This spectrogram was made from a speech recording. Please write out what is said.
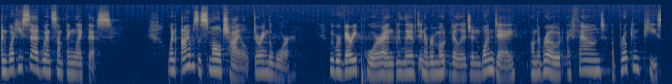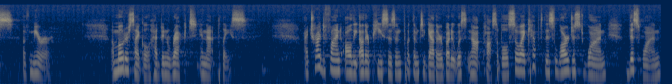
And what he said went something like this When I was a small child during the war, we were very poor and we lived in a remote village. And one day on the road, I found a broken piece of mirror. A motorcycle had been wrecked in that place. I tried to find all the other pieces and put them together, but it was not possible. So I kept this largest one, this one,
